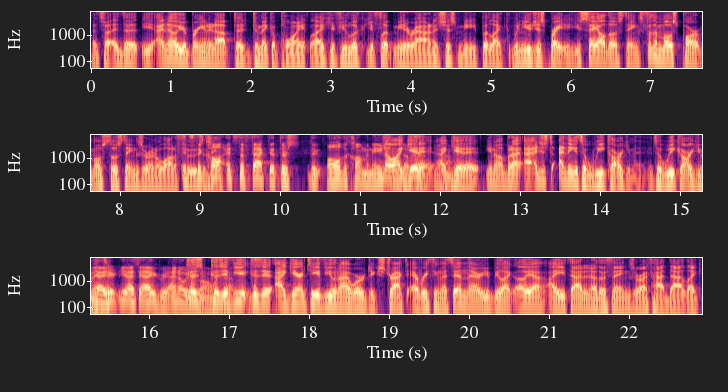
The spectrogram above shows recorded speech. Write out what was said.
that's what the I know you're bringing it up to to make a point. Like if you look, you flip meat around, it's just meat. But like when you just break, you say all those things. For the most part, most of those things are in a lot of foods. It's the it's the fact that there's the, all the combinations. No, I get it. I get it. You know, but I, I just I think it's a weak argument. It's a weak argument. Yeah, to- yeah, I, think I agree. I know because because if you because I guarantee if you and I were to extract everything that's in there, you'd be like, oh yeah, I eat that and other things, or I've had that. Like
